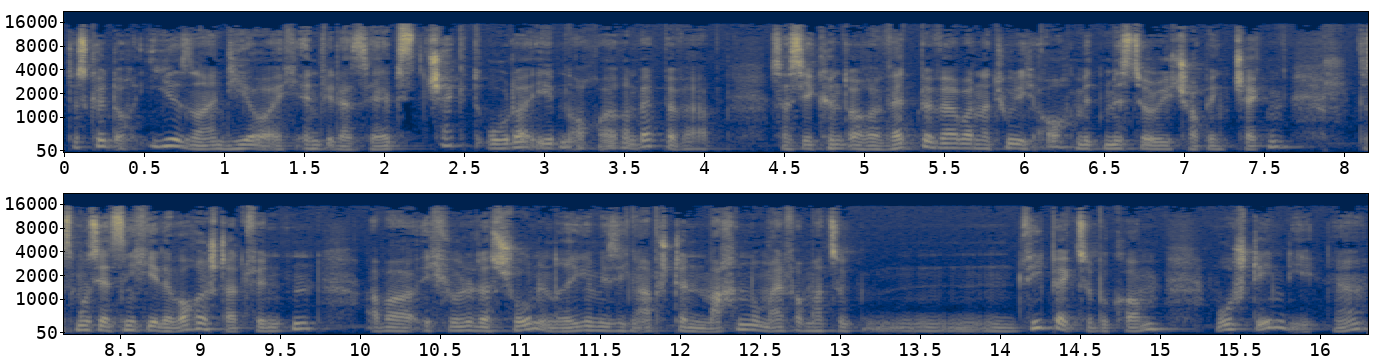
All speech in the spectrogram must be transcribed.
Das könnt auch ihr sein, die euch entweder selbst checkt oder eben auch euren Wettbewerb. Das heißt, ihr könnt eure Wettbewerber natürlich auch mit Mystery Shopping checken. Das muss jetzt nicht jede Woche stattfinden, aber ich würde das schon in regelmäßigen Abständen machen, um einfach mal zu, Feedback zu bekommen. Wo stehen die? Ja?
